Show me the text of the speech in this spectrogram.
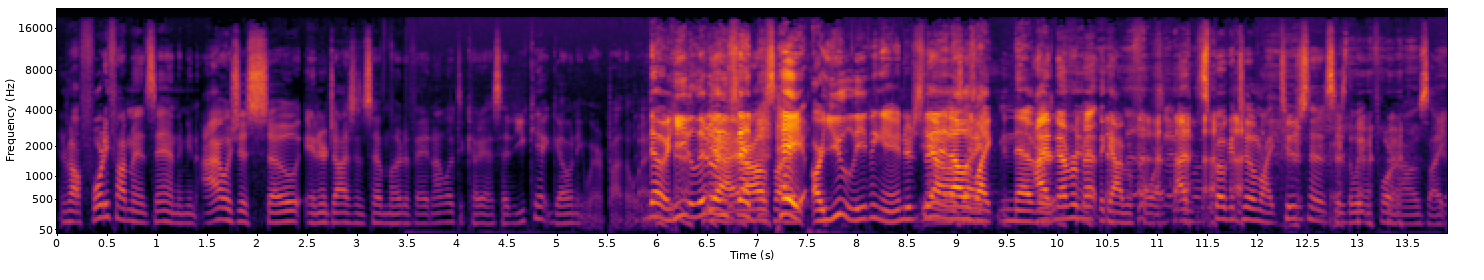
And about 45 minutes in, I mean, I was just so energized and so motivated. And I looked at Cody. And I said, "You can't go anywhere." By the way. No, he literally Yeah, said, "Hey, like- are you leaving Anderson?" Yeah, and I I was was like, like, "Never." I'd never met the guy before. I'd spoken to him like two sentences the week before, and I was like,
